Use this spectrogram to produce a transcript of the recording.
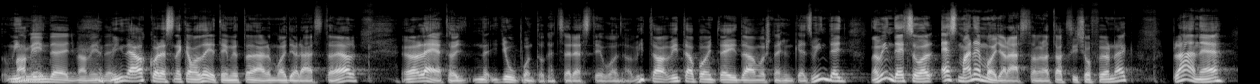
mindegy. Már mindegy, már mindegy. Minden, akkor ezt nekem az egyetemi tanár magyarázta el. Lehet, hogy jó pontokat szereztél volna a vita, vitapontjaid, de most nekünk ez mindegy. Na mindegy, szóval ezt már nem magyaráztam el a taxisofőrnek, pláne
